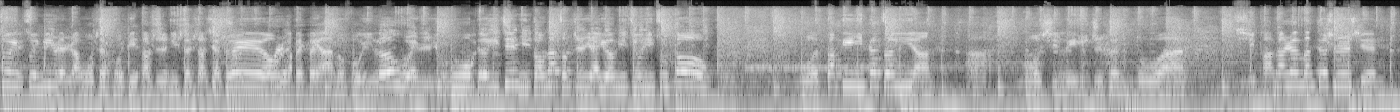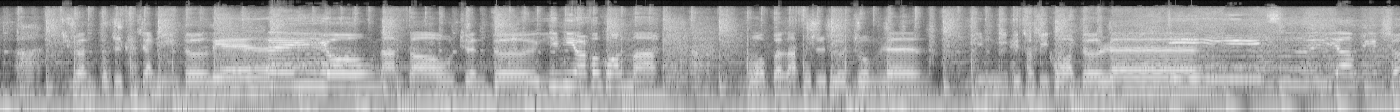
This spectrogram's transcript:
最最迷人，让我神魂颠倒，是你身上下坠，偶尔被被爱诺不以了为日用，我的一切你都拿走，只要有你就已足够。我到底应该怎样？啊，我心里一直很不安，期盼男人们的视线。啊。全都只看向你的脸，哎呦，难道真的因你而疯狂吗？我本来不是这种人，因你变成奇怪的人。第一次要变成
